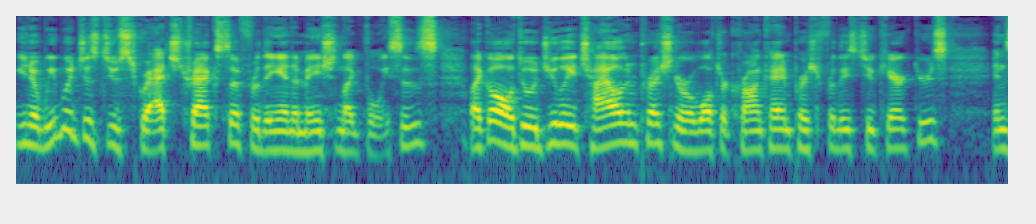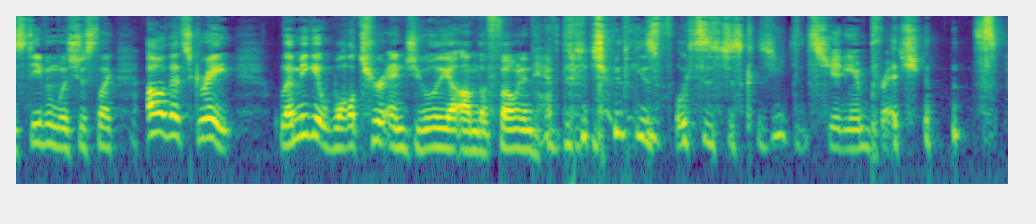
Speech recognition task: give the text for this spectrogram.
you know, we would just do scratch track stuff for the animation, like voices, like, oh, I'll do a Julia Child impression or a Walter Cronkite impression for these two characters. And Steven was just like, oh, that's great. Let me get Walter and Julia on the phone and have them do these voices just because you did shitty impressions.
